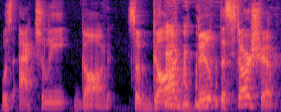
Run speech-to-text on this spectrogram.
was actually God. So God built the starship,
